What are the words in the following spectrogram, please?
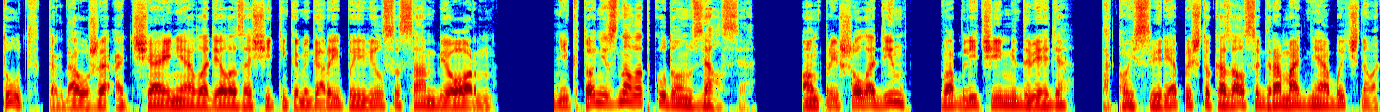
тут, когда уже отчаяние овладело защитниками горы, появился сам Биорн. Никто не знал, откуда он взялся. Он пришел один в обличии медведя, такой свирепый, что казался громаднее обычного.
